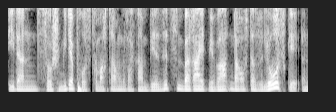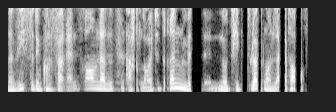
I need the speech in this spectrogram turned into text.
die dann Social Media Posts gemacht haben, gesagt haben, wir sitzen bereit, wir warten darauf, dass es losgeht. Und dann siehst du den Konferenzraum, da sitzen acht Leute drin mit Notizblöcken und Laptops.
